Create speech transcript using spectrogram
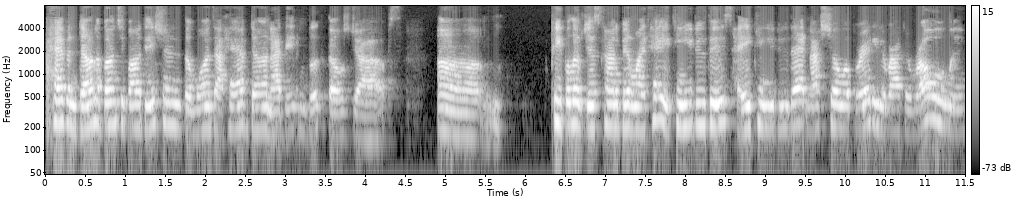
I haven't done a bunch of auditions. The ones I have done, I didn't book those jobs. Um, people have just kind of been like, hey, can you do this? Hey, can you do that? And I show up ready to rock and roll. And,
